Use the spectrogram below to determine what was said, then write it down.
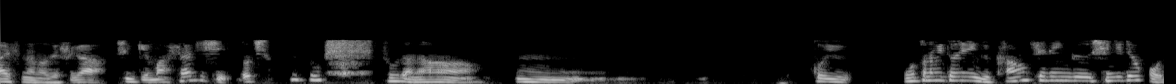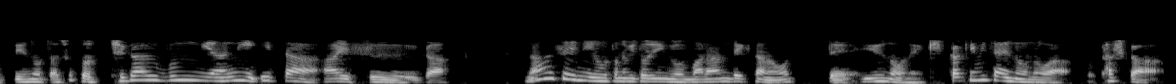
アイスなのですが、鍼灸マッサージ師、どっちかというと、そうだな。ぁ。うん、こういうオートノミトレーニング、カウンセリング、心理療法っていうのとはちょっと違う分野にいたアイスが、なぜにオートノミトレーニングを学んできたの？っていうのをね、きっかけみたいなのは、確か、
